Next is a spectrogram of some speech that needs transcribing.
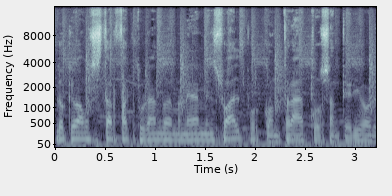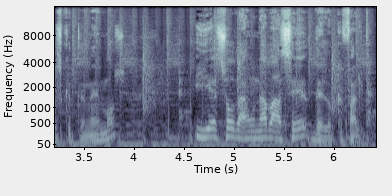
lo que vamos a estar facturando de manera mensual por contratos anteriores que tenemos. Y eso da una base de lo que falta.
